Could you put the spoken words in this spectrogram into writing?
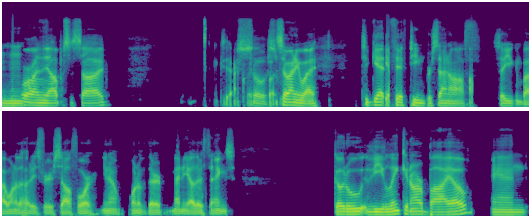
Mhm, or on the opposite side. exactly. So But- so anyway, to get fifteen percent off, so you can buy one of the hoodies for yourself, or you know, one of their many other things. Go to the link in our bio and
